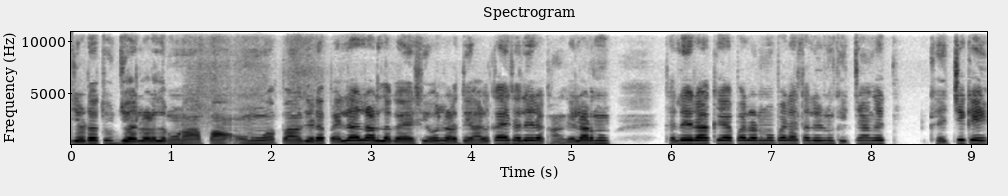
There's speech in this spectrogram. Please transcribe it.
ਜਿਹੜਾ ਦੂਜਾ ਲੜ ਲਗਾਉਣਾ ਆਪਾਂ, ਉਹਨੂੰ ਆਪਾਂ ਜਿਹੜਾ ਪਹਿਲਾ ਲੜ ਲਗਾਇਆ ਸੀ, ਉਹ ਲੜ ਦੇ ਹਲਕਾ ਜਿਹਾ ਥੱਲੇ ਰੱਖਾਂਗੇ ਲੜ ਨੂੰ। ਥੱਲੇ ਰੱਖ ਕੇ ਆਪਾਂ ਲੜ ਨੂੰ ਪਹਿਲਾਂ ਥੱਲੇ ਨੂੰ ਖਿੱਚਾਂਗੇ, ਖਿੱਚ ਕੇ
